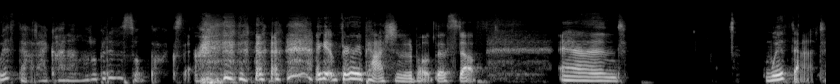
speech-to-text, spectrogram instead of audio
with that i got a little bit of a soapbox there i get very passionate about this stuff and with that,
